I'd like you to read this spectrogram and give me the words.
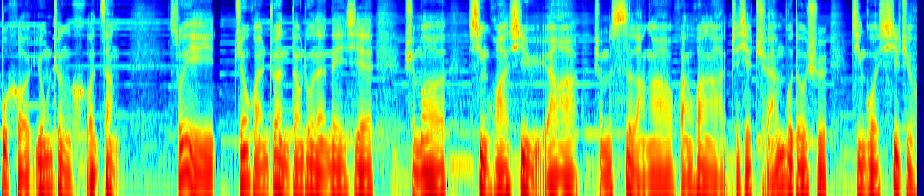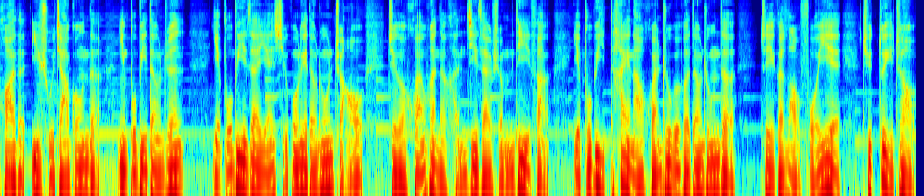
不和雍正合葬。所以，《甄嬛传》当中的那些什么杏花细雨啊，什么四郎啊、嬛嬛啊，这些全部都是经过戏剧化的艺术加工的，您不必当真。也不必在《延禧攻略》当中找这个嬛嬛的痕迹在什么地方，也不必太拿《还珠格格》当中的这个老佛爷去对照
